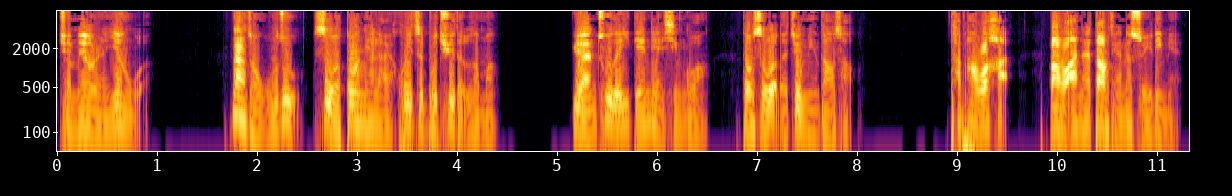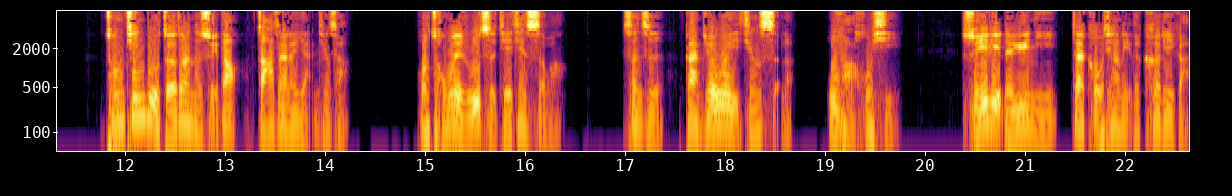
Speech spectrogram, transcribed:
却没有人应我。那种无助是我多年来挥之不去的噩梦。远处的一点点星光。都是我的救命稻草。他怕我喊，把我按在稻田的水里面，从颈部折断的水稻扎在了眼睛上。我从未如此接近死亡，甚至感觉我已经死了，无法呼吸。水里的淤泥在口腔里的颗粒感，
